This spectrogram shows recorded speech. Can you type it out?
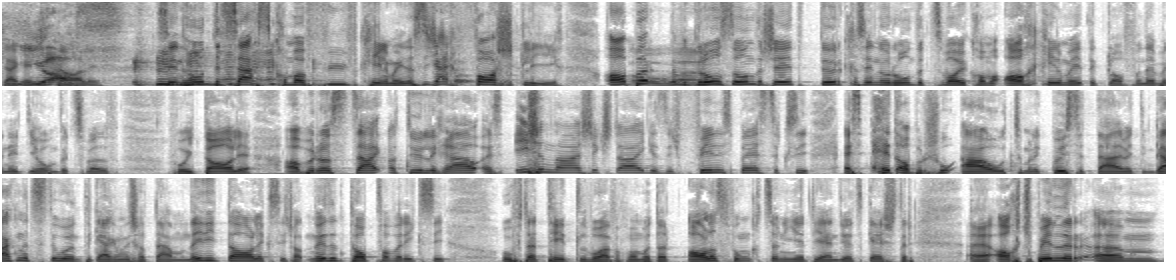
gegen yes. Italien. Das sind 106,5 Kilometer. Das ist eigentlich fast gleich. Aber oh, wow. ein grosser Unterschied: die Türken sind nur 102,8 Kilometer gelaufen und eben nicht die 112 von Italien. Aber das zeigt natürlich auch, es ist ein Leistungssteiger, es ist vieles besser gewesen. Es hat aber schon auch zu einem gewissen Teil mit dem Gegner zu tun. Und der Gegner war halt damals nicht Italien, war halt nicht ein Top-Favorit auf den Titel, wo einfach momentan alles funktioniert. Die haben jetzt gestern äh, acht Spieler, ähm,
